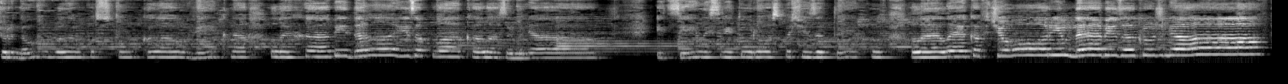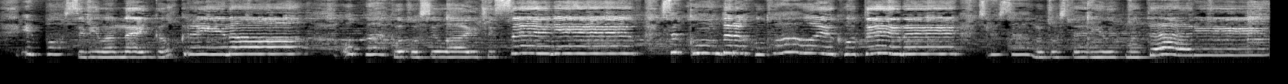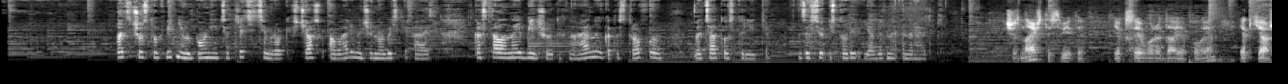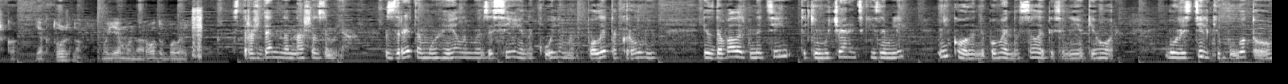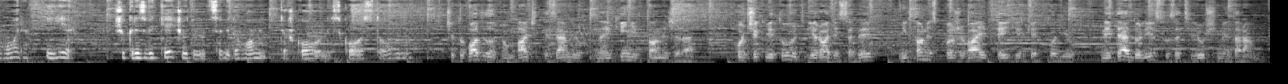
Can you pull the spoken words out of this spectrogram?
Чорнобилем постукала у вікна, лиха біда і заплакала земля. І цілий світ у розпачі затихнув, лелека в чорнім небі закружляв, і посивіла ненька Україна, у пекло посилаючи синів, постарілих матерів. 26 квітня виповнюється 37 років з часу аварії на Чорнобильській АЕС, яка стала найбільшою техногенною катастрофою ХХ століття за всю історію ядерної енергетики. Чи знаєш ти світи, як сиво ридає полин, як тяжко, як тужно моєму народу болить. Стражденна наша земля, зрита могилами, засіяна кулями, полита кров'ю, і здавалось б, на цій такій мученицькій землі ніколи не повинно селитися ніякі гори, бо вже стільки було того горя і є, що крізь віки чутиметься відгомін тяжкого людського стогону. Чи доводилось вам бачити землю, на якій ніхто не живе? Хоч і квітують і родять сади, ніхто не споживає тих гірких плодів, не йде до лісу за цілющими дарами. –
